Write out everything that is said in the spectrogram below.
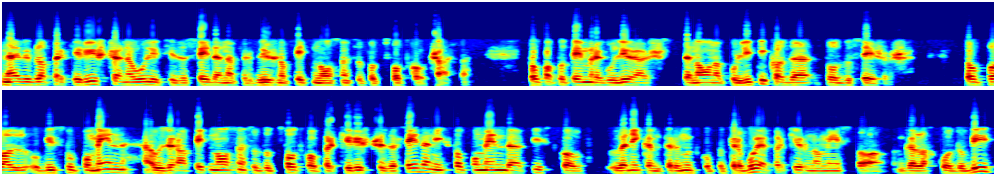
naj bi bila parkirišča na ulici zasedena približno 85 odstotkov časa. To pa potem reguliraš cenovno politiko, da to dosežeš. To pa v bistvu pomeni, oziroma 85 odstotkov parkirišč zasedenih, to pomeni, da tisto, ko v nekem trenutku potrebuje parkirno mesto, ga lahko dobi,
